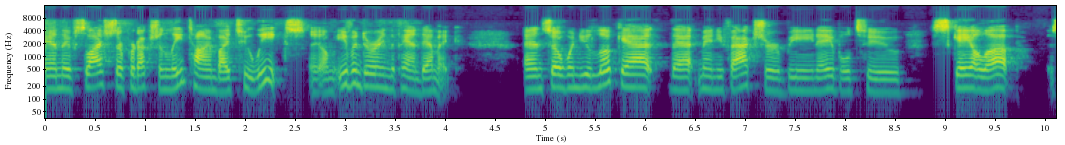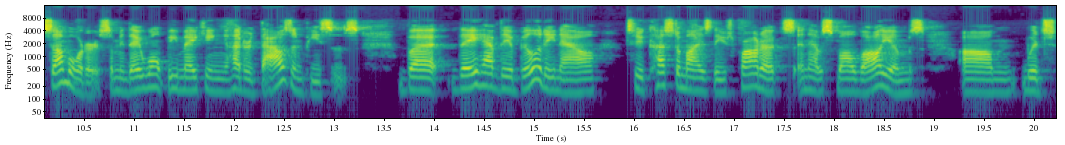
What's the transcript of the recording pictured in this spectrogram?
and they've slashed their production lead time by two weeks, um, even during the pandemic. And so when you look at that manufacturer being able to scale up some orders, I mean, they won't be making 100,000 pieces, but they have the ability now to customize these products and have small volumes, um, which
